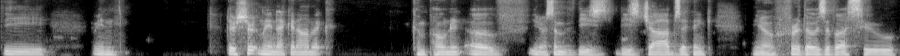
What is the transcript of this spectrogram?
the, I mean, there's certainly an economic component of you know some of these these jobs. I think you know for those of us who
